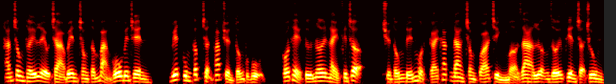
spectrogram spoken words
hắn trông thấy lều trà bên trong tấm bảng gỗ bên trên viết cung cấp trận pháp truyền thống phục vụ, có thể từ nơi này phiên trợ truyền thống đến một cái khác đang trong quá trình mở ra lượng giới phiên trợ chung.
